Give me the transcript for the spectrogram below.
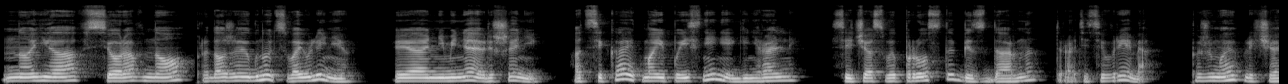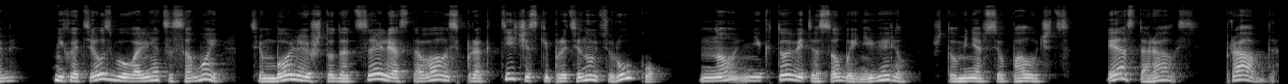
Но я все равно продолжаю гнуть свою линию. Я не меняю решений. Отсекает мои пояснения генеральный. Сейчас вы просто бездарно тратите время. Пожимаю плечами. Не хотелось бы увольняться самой, тем более, что до цели оставалось практически протянуть руку, но никто ведь особо и не верил, что у меня все получится. Я старалась, правда,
